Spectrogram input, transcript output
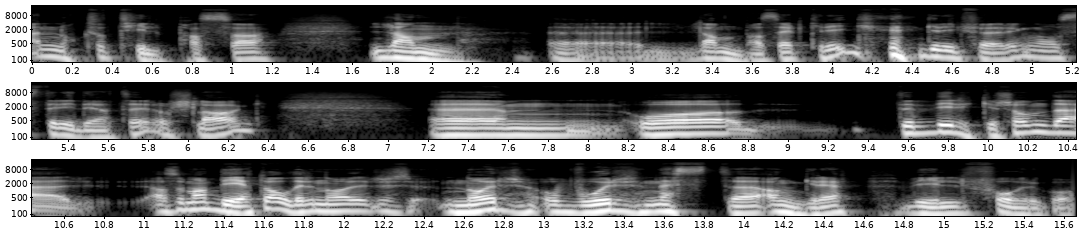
er nokså tilpassa land, eh, landbasert krig. Krigføring og stridigheter og slag. Um, og det virker som det er Altså Man vet jo aldri når, når og hvor neste angrep vil foregå.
